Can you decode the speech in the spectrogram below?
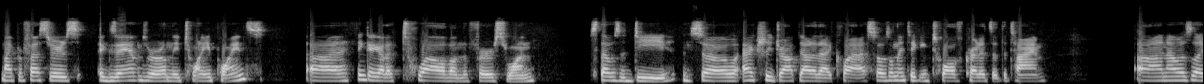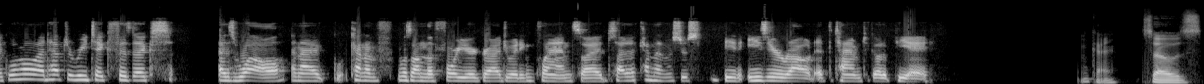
my professor's exams were only twenty points. Uh, I think I got a twelve on the first one, so that was a D. And so I actually dropped out of that class. So I was only taking twelve credits at the time. Uh, and I was like, well, I'd have to retake physics as well. And I kind of was on the four year graduating plan. So I decided kind of was just be an easier route at the time to go to PA. Okay. So was,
